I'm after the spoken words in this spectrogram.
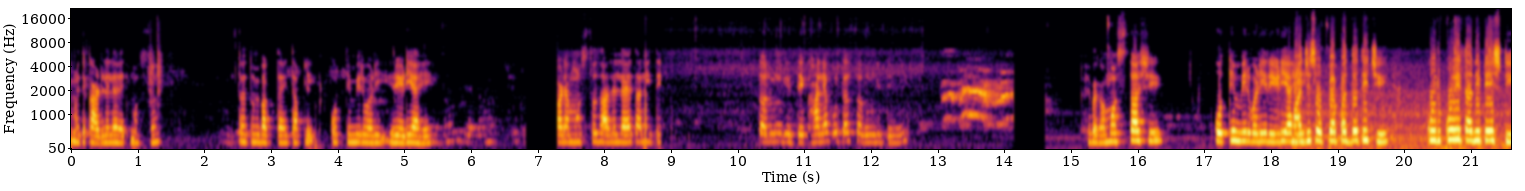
इथे काढलेले आहेत मस्त. तर तुम्ही बघताय आपली कोथिंबीर वडी रेडी आहे. वड्या मस्त झालेल्या आहेत आणि ते तलून घेते. खाण्यापुरताच तलून घेते मी. हे बघा मस्त अशी कोथिंबीर वडी रेडी आहे. माझी सोप्या पद्धतीची कुरकुरीत आणि टेस्टी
